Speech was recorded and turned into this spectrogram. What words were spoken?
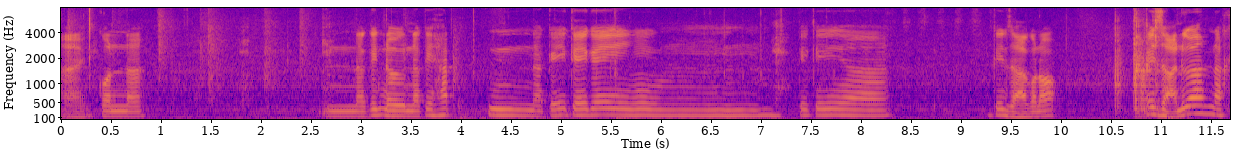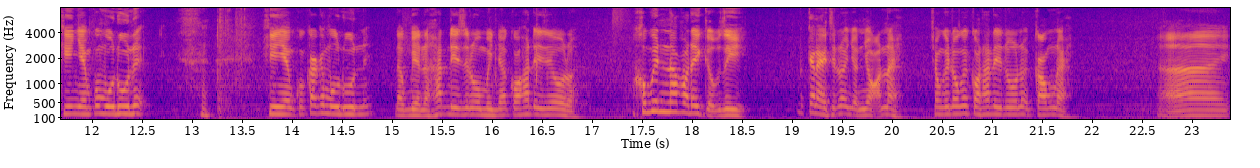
À, còn là, là cái đơn là cái hát là cái cái cái cái cái cái, cái dở của nó. Cái dở nữa là khi anh em có module ấy. Khi anh em có các cái module ấy đặc biệt là HD0 mình đã có HD0 rồi. Không biết nắp vào đây kiểu gì. Cái này thì nó nhọn nhọn này trong cái đó cái con HD0 nó cong này. Đấy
